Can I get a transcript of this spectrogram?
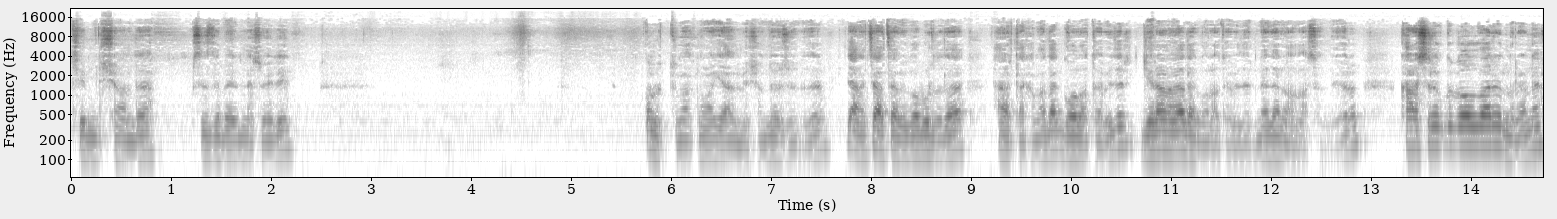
şimdi şu anda siz de benimle söyleyin. Unuttum aklıma gelmiyor şu anda özür dilerim. Yani Celta burada da her takıma da gol atabilir. Girona'ya da gol atabilir. Neden olmasın diyorum. Karşılıklı gol varın oranı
